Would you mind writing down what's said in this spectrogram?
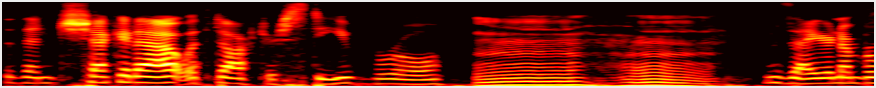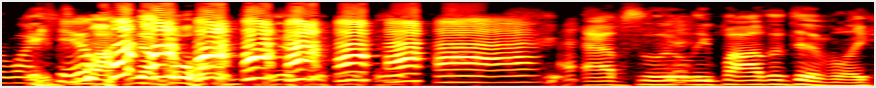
than check it out with Dr. Steve Brule. Mhm. Is that your number one It's too? my number one. too. Absolutely, positively.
